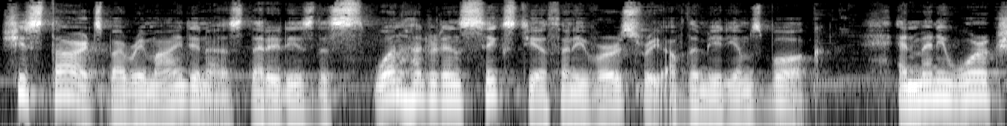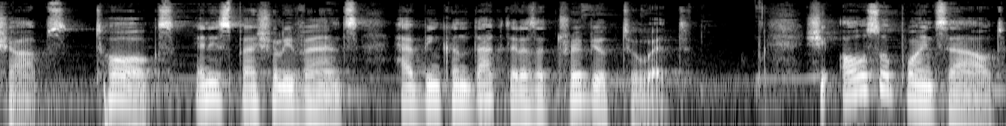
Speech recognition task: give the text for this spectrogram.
She starts by reminding us that it is the 160th anniversary of the Medium's book, and many workshops, talks, and special events have been conducted as a tribute to it. She also points out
